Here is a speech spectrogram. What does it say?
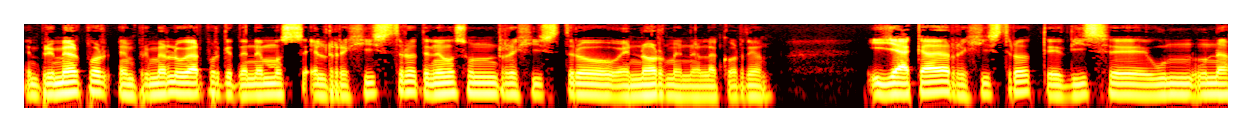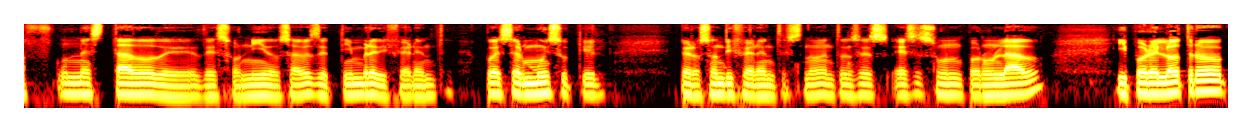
En primer, por, en primer lugar porque tenemos el registro, tenemos un registro enorme en el acordeón. Y ya cada registro te dice un, una, un estado de, de sonido, ¿sabes? De timbre diferente. Puede ser muy sutil, pero son diferentes, ¿no? Entonces, ese es un, por un lado. Y por el otro,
